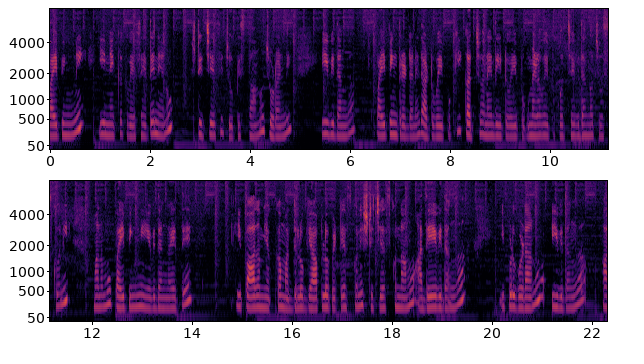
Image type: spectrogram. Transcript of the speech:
పైపింగ్ని ఈ నెక్కి వేసి అయితే నేను స్టిచ్ చేసి చూపిస్తాను చూడండి. ఈ విధంగా పైపింగ్ థ్రెడ్ అనేది అటువైపుకి ఖర్చు అనేది ఇటువైపు మెడవైపుకి వచ్చే విధంగా చూసుకొని మనము పైపింగ్ని ఏ విధంగా అయితే ఈ పాదం యొక్క మధ్యలో గ్యాప్లో పెట్టేసుకొని స్టిచ్ చేసుకున్నాము అదే విధంగా ఇప్పుడు కూడాను ఈ విధంగా ఆ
